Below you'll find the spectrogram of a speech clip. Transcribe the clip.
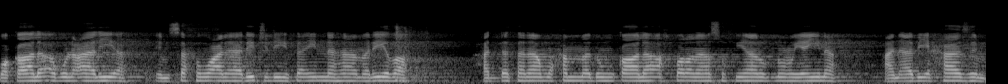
وقال أبو العالية امسحوا على رجلي فإنها مريضة. حدثنا محمد قال أخبرنا سفيان بن عيينة عن أبي حازم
